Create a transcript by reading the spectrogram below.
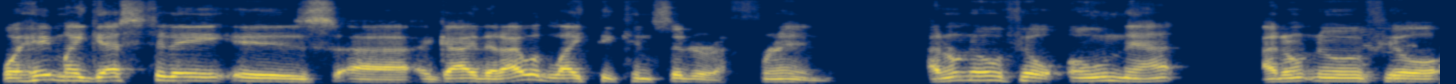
Well, hey, my guest today is uh, a guy that I would like to consider a friend. I don't know if he'll own that. I don't know if he'll,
